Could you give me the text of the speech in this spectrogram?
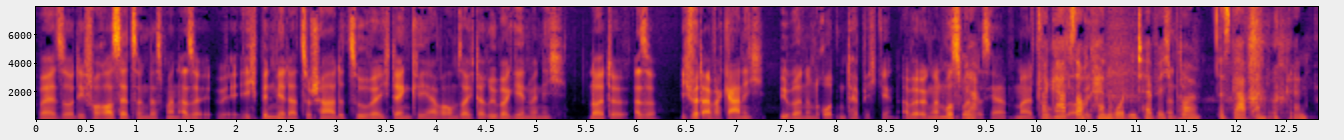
weil so die Voraussetzung, dass man, also ich bin mir da zu schade zu, weil ich denke, ja, warum soll ich darüber gehen, wenn ich Leute, also ich würde einfach gar nicht über einen roten Teppich gehen. Aber irgendwann muss man ja. das ja mal tun. Da gab es auch keinen roten Teppich, Und Paul. Es gab einfach keinen.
